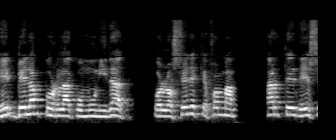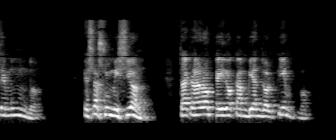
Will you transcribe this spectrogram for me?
eh, velan por la comunidad, por los seres que forman parte de ese mundo. Esa es su misión. Está claro que ha ido cambiando el tiempo,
